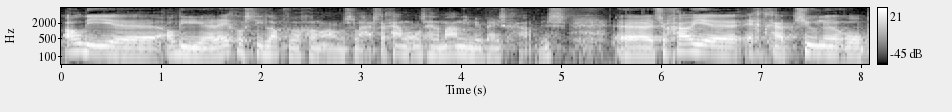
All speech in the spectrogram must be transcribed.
al, die, eh, al die regels die lappen we gewoon aan ons laars. Daar gaan we ons helemaal niet mee bezighouden. Dus eh, zo gauw je echt gaat tunen op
